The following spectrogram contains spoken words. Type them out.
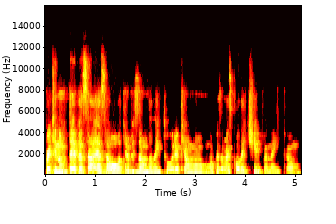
porque não teve essa, essa outra visão da leitura, que é uma, uma coisa mais coletiva, né? Então,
